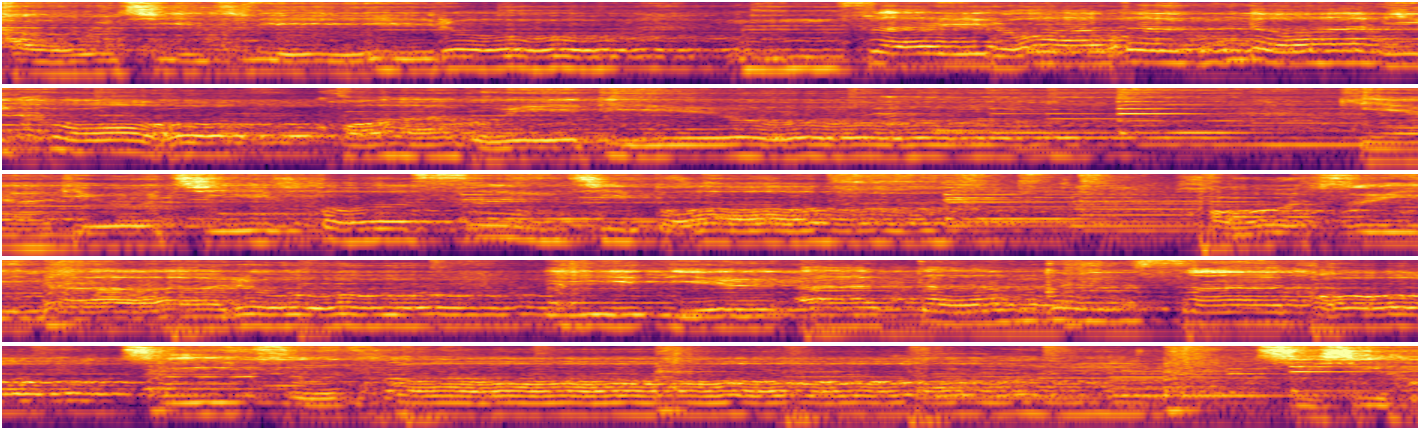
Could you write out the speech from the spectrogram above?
头一日路，不知偌长偌呢苦，看袂着，行着一步算一步，雨水若落，一定压淡阮衫裤，一出雨，只是风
